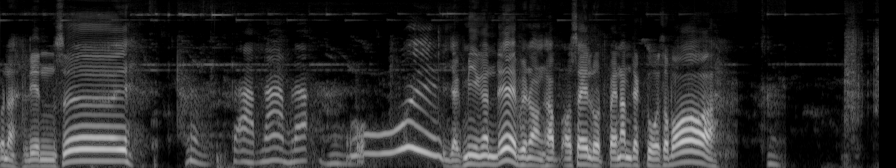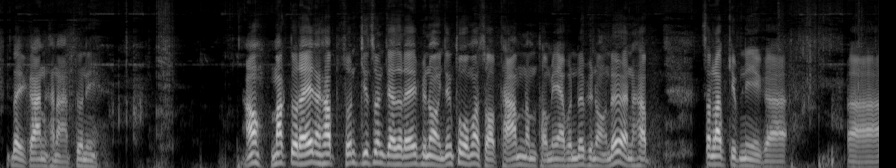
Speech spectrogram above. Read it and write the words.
พุ่นน่ะเรียนเซยจะอาบน้ำแล้วโอ้ยอยากมีเงินเด้พี่น้องครับเอาใส่รถไปนำจากตัวซะบ่ได้การขนาดตัวนี้เอามักตัวใดนะครับสนจิตสนใจตัวใดพี่น้องจังโทรมาสอบถามนำเถ่าแม่เพิ่นเด้อพี่น้องเด้อนะครับสำหรับคลิปนี้ก็อ่า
